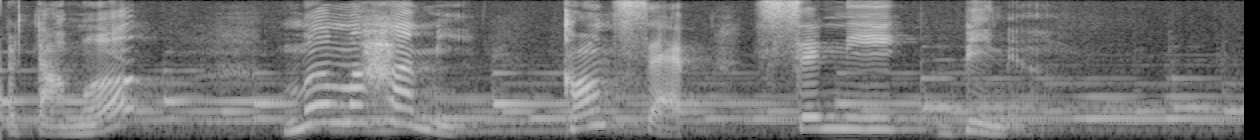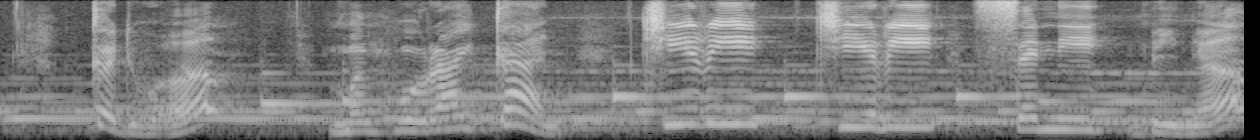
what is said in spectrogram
pertama memahami konsep seni bina. Kedua, menghuraikan ciri-ciri seni bina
